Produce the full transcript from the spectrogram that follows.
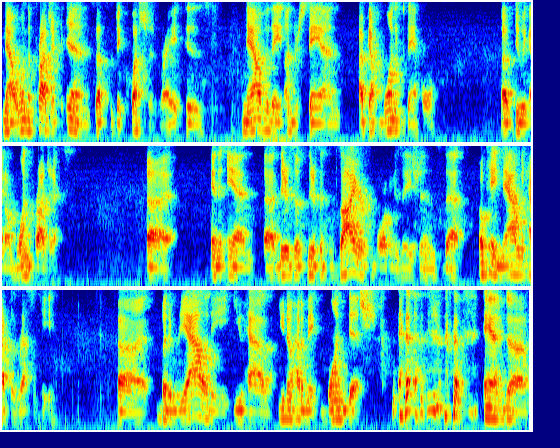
Now, when the project ends, that's the big question, right? Is now do they understand? I've got one example of doing it on one project, uh, and and uh, there's a there's a desire from organizations that okay, now we have the recipe, uh, but in reality, you have you know how to make one dish, and uh,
